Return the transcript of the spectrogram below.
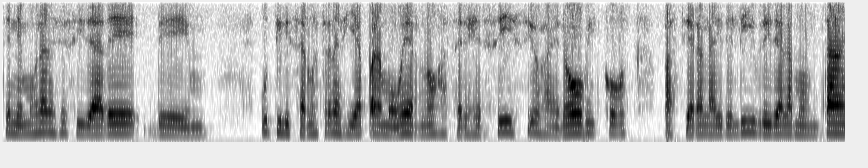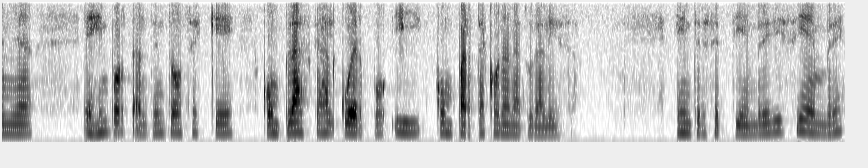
tenemos la necesidad de, de, utilizar nuestra energía para movernos, hacer ejercicios aeróbicos, pasear al aire libre, ir a la montaña. Es importante entonces que complazcas al cuerpo y compartas con la naturaleza. Entre septiembre y diciembre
